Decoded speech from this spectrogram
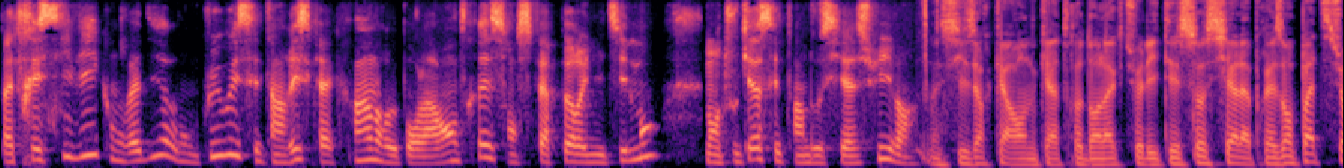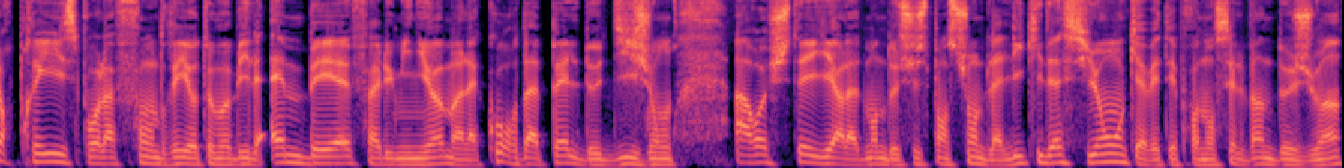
pas très civique, on va dire. Donc oui, oui, c'est un risque à craindre pour la rentrée, sans se faire peur inutilement. Mais en tout cas, c'est un dossier à suivre. 6h44 dans l'actualité sociale à présent. Pas de surprise pour la fonderie automobile MBF Aluminium. La cour d'appel de Dijon a rejeté hier la demande de suspension de la liquidation qui avait été prononcée le 22 juin.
